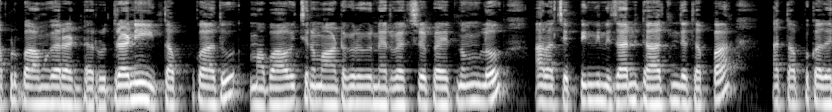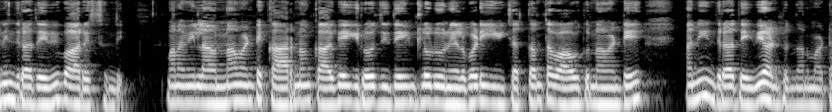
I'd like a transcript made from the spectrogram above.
అప్పుడు బామ్మగారు అంటారు రుద్రాణి తప్పు కాదు. మా బావ ఇచ్చిన మాటలు నెరవేర్చే ప్రయత్నంలో అలా చెప్పింది నిజాన్ని దాచిందే తప్ప అది తప్పు కదని ఇందిరాదేవి వారిస్తుంది. మనం ఇలా ఉన్నామంటే కారణం కావ్య ఈరోజు ఇదే ఇంట్లో నువ్వు నిలబడి ఈ చెత్తంతా వాగుతున్నావంటే అని ఇందిరాదేవి అంటుందన్నమాట.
